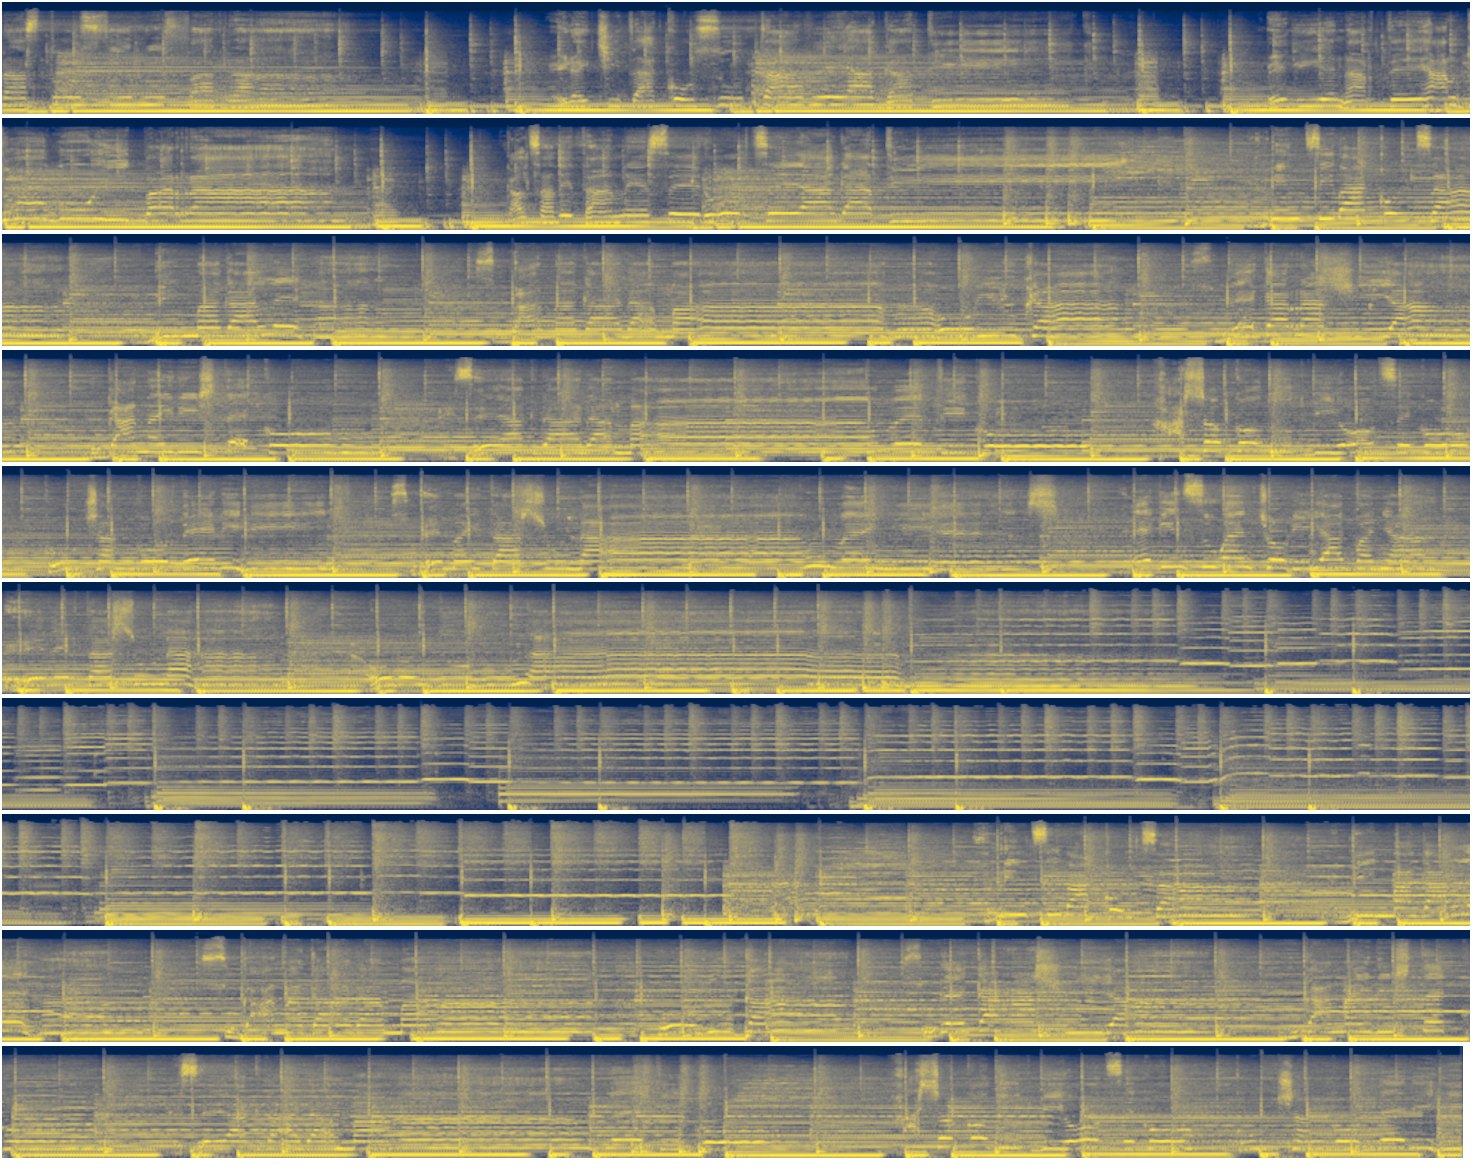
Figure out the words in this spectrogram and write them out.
Marraztu zirri farra Eraitxitako zutabeagatik Begien artean dugu iparra. Galtzadetan ez erortzeagatik. Rintzi chẳng một nơi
